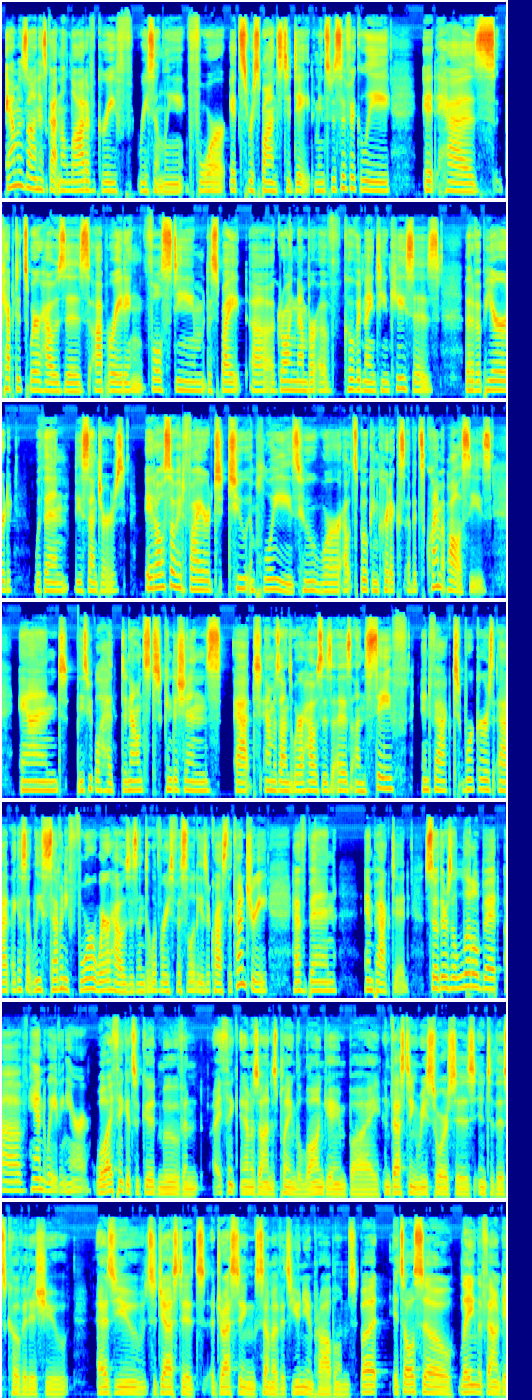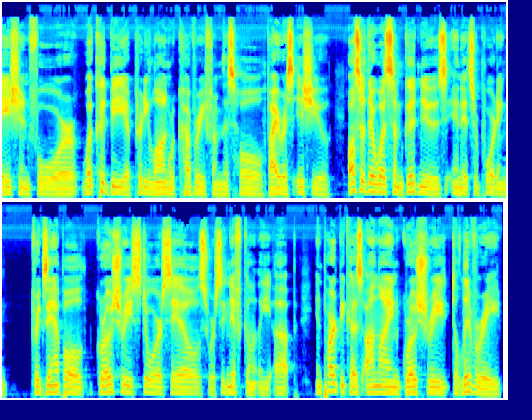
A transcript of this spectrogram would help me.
Amazon has gotten a lot of grief recently for its response to date. I mean, specifically, it has kept its warehouses operating full steam despite uh, a growing number of COVID 19 cases that have appeared within these centers. It also had fired two employees who were outspoken critics of its climate policies. And these people had denounced conditions at Amazon's warehouses as unsafe. In fact, workers at, I guess, at least 74 warehouses and delivery facilities across the country have been impacted. So there's a little bit of hand waving here. Well, I think it's a good move. And I think Amazon is playing the long game by investing resources into this COVID issue. As you suggest, it's addressing some of its union problems, but it's also laying the foundation for what could be a pretty long recovery from this whole virus issue. Also, there was some good news in its reporting. For example, grocery store sales were significantly up in part because online grocery delivery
